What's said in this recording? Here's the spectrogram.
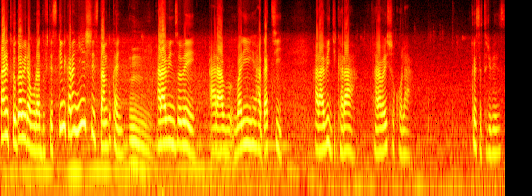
kandi twebwe abirabura dufite skin color nyinshi zitandukanye. Mm. hari ab'inzobe hari abari hagati hari ab'igikara hari abari shokora. Twese turi beza.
